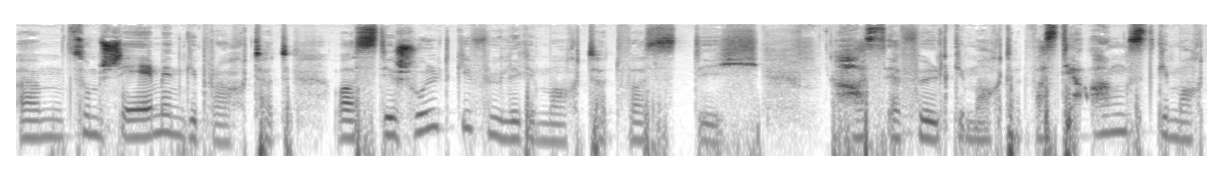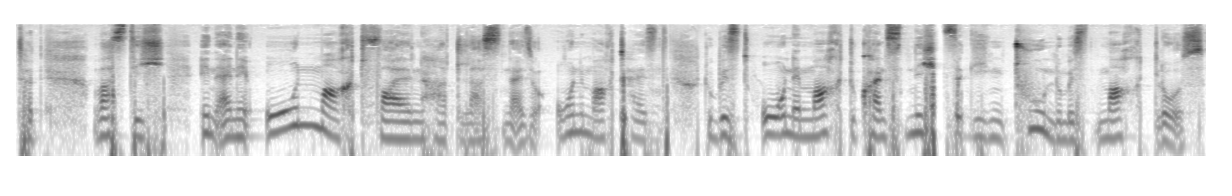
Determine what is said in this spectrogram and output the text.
ähm, zum Schämen gebracht hat, was dir Schuldgefühle gemacht hat, was dich hasserfüllt gemacht hat, was dir Angst gemacht hat, was dich in eine Ohnmacht fallen hat lassen. Also ohne Macht heißt, du bist ohne Macht, du kannst nichts dagegen tun, du bist machtlos.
